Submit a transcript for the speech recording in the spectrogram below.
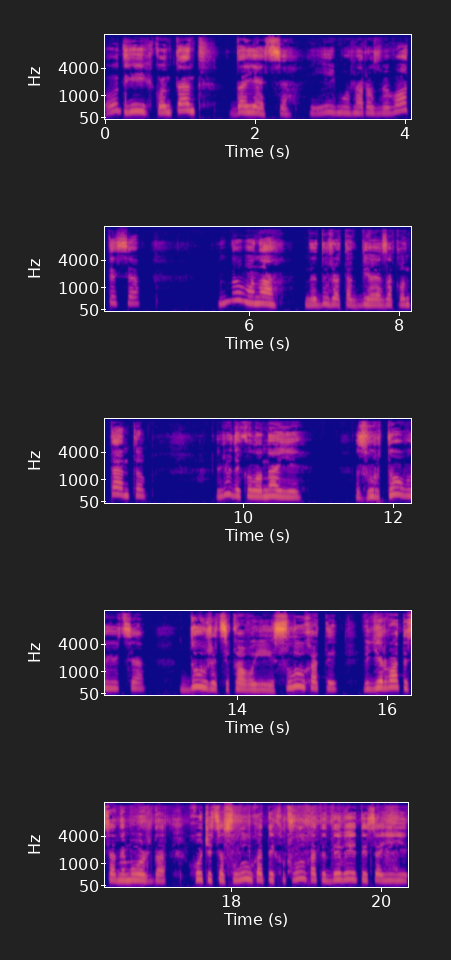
От їй контент дається, їй можна розвиватися. Ну, вона не дуже так бігає за контентом. Люди коло неї згуртовуються, дуже цікаво її слухати, відірватися не можна. Хочеться слухати, слухати, дивитися її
